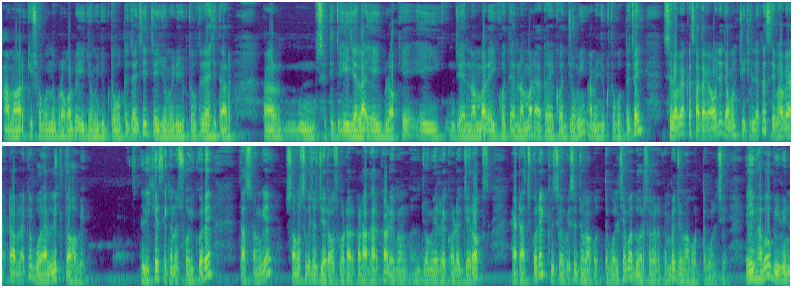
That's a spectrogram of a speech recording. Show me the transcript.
আমার কৃষক বন্ধু প্রকল্পে এই জমি যুক্ত করতে চাইছি যেই জমিটি যুক্ত করতে চাইছি তার আর, সেটি এই জেলায় এই ব্লকে এই যে নাম্বার এই খতিয়ার নাম্বার এত একর জমি আমি যুক্ত করতে চাই সেভাবে একটা সাদা কাগজে যেমন চিঠি লেখা সেভাবে একটা আপনাকে বয়ান লিখতে হবে। লিখে সেখানে সই করে তার সঙ্গে সমস্ত কিছু xerox voter card Aadhaar card এবং জমির রেকর্ডের জেরক্স অ্যাটাচ করে কৃষি অফিসে জমা করতে বলছে বা দুয়ার সরকার ক্যাম্পে জমা করতে বলছে। এইভাবেও বিভিন্ন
